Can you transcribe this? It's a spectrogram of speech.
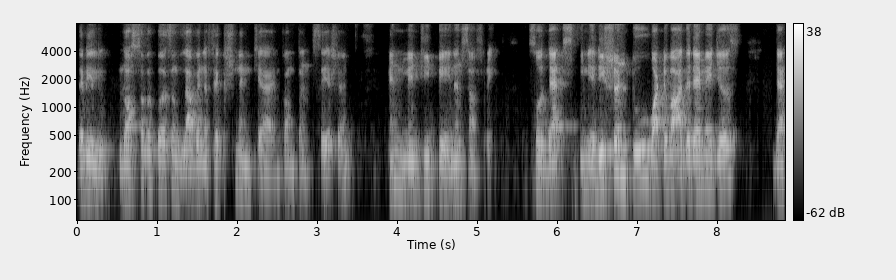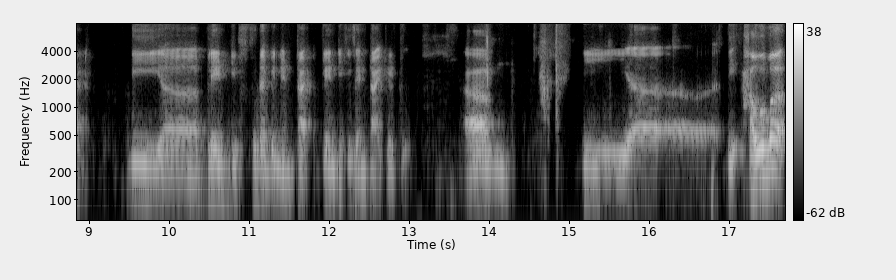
That is loss of a person's love and affection and care and compensation and mental pain and suffering. So that's in addition to whatever other damages that the uh, plaintiff would have been enti- plaintiff is entitled to. Um, the, uh, the however,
